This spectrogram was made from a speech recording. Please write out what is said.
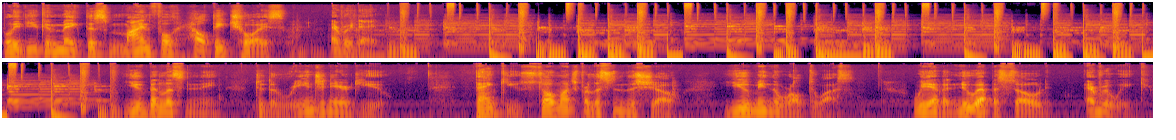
believe you can make this mindful, healthy choice every day. You've been listening to the Reengineered You. Thank you so much for listening to the show. You mean the world to us. We have a new episode every week.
